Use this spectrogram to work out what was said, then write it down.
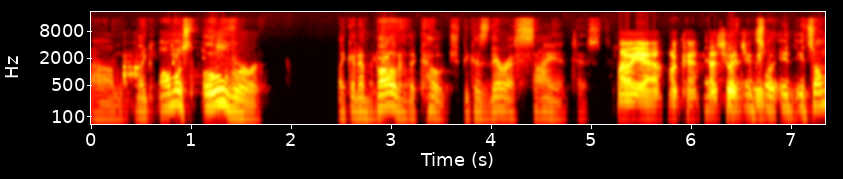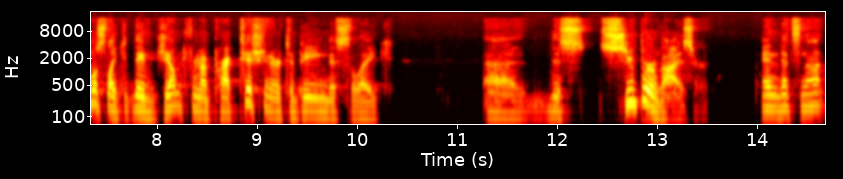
um, like almost over like an above the coach because they're a scientist. Oh yeah, okay, that's and, what you mean. So it, it's almost like they've jumped from a practitioner to being this like uh, this supervisor, and that's not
